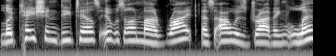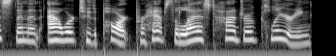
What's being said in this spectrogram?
Location details it was on my right as I was driving less than an hour to the park, perhaps the last hydro clearing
